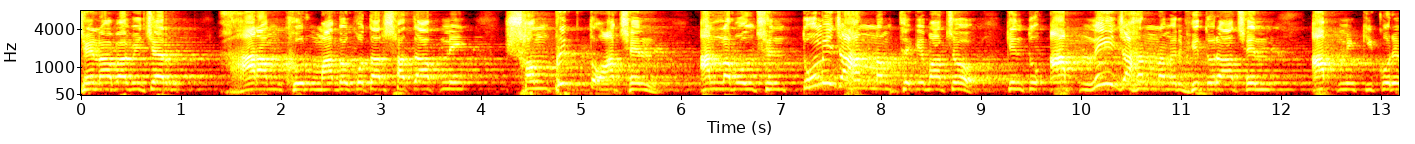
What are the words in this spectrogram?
জেনাবা বিচার হারামখুর মাদকতার সাথে আপনি সম্পৃক্ত আছেন। আল্লাহ বলছেন, তুমি জাহান্নাম থেকে বাঁচো, কিন্তু আপনিই জাহান্নামের ভিতরে আছেন। আপনি কি করে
